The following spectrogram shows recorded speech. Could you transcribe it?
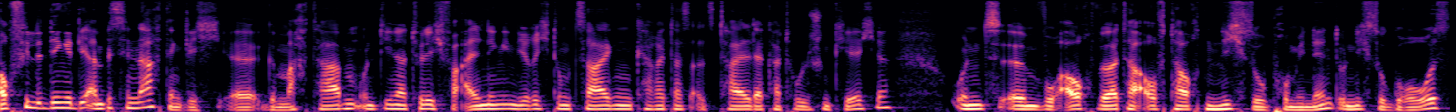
Auch viele Dinge, die ein bisschen nachdenklich äh, gemacht haben und die natürlich vor allen Dingen in die Richtung zeigen, Caritas als Teil der katholischen Kirche und ähm, wo auch Wörter auftauchten, nicht so prominent und nicht so groß,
